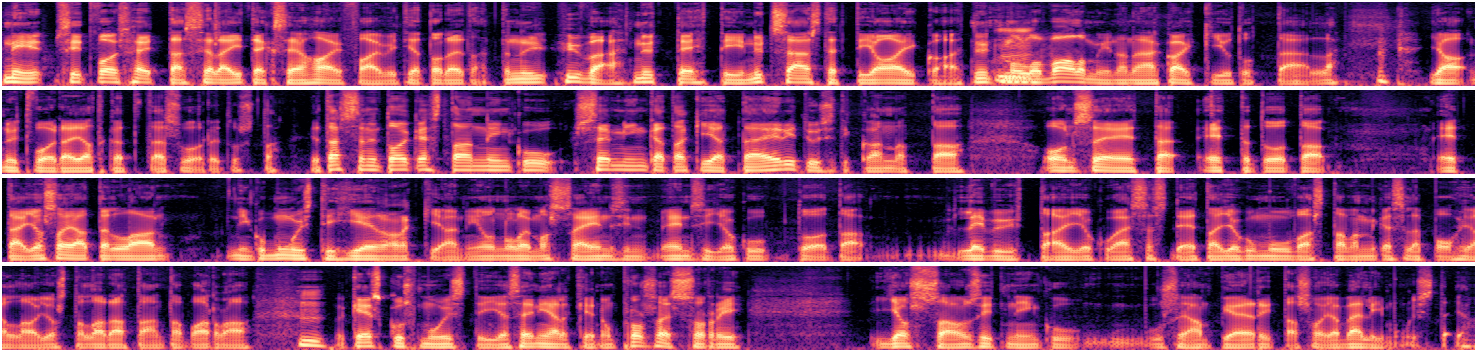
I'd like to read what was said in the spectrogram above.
Niin sitten voisi heittää siellä itsekseen high fiveit ja todeta, että nyt, hyvä, nyt tehtiin, nyt säästettiin aikaa, että nyt mm. mulla on valmiina nämä kaikki jutut täällä ja nyt voidaan jatkaa tätä suoritusta. Ja tässä nyt oikeastaan niin kuin se, minkä takia tämä erityisesti kannattaa, on se, että, että tuota, että jos ajatellaan niin kuin muistihierarkia, niin on olemassa ensin, ensin joku tuota, levy tai joku SSD tai joku muu vastaava, mikä sillä pohjalla on, josta ladataan tavaraa hmm. keskusmuistiin ja sen jälkeen on prosessori, jossa on sitten niin useampia eri tasoja välimuisteja.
